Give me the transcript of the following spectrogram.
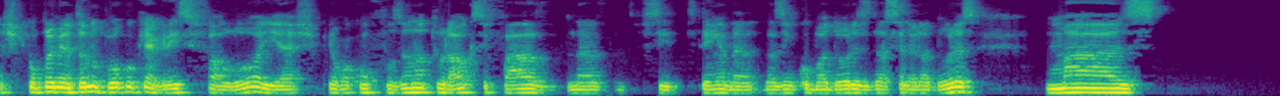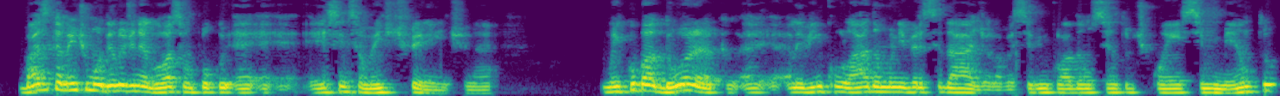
Acho que complementando um pouco o que a Grace falou, e acho que é uma confusão natural que se faz, na, se tem das incubadoras e das aceleradoras, mas basicamente o modelo de negócio é um pouco, é, é, é essencialmente diferente, né? Uma incubadora, é, ela é vinculada a uma universidade, ela vai ser vinculada a um centro de conhecimento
